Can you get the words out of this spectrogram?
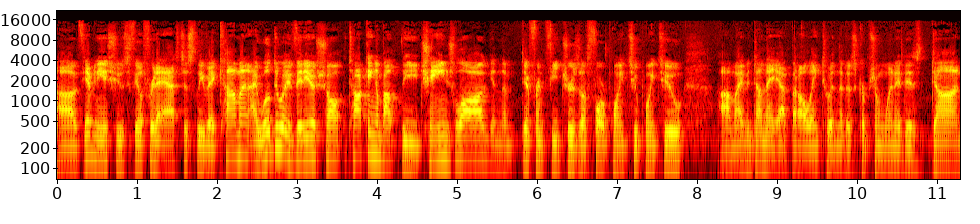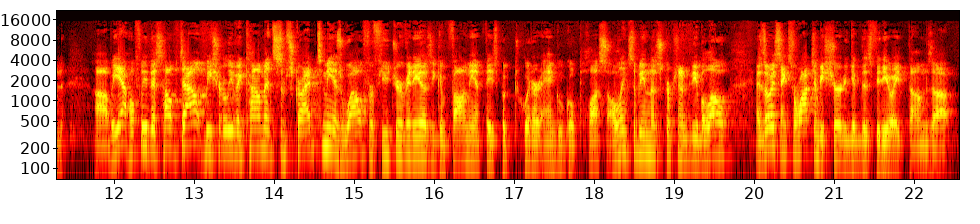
Uh, if you have any issues, feel free to ask, just leave a comment. I will do a video show, talking about the change log and the different features of 4.2.2. Um, I haven't done that yet, but I'll link to it in the description when it is done. Uh, but yeah, hopefully this helped out. Be sure to leave a comment. Subscribe to me as well for future videos. You can follow me on Facebook, Twitter, and Google+. All links will be in the description of the video below. As always, thanks for watching. Be sure to give this video a thumbs up.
